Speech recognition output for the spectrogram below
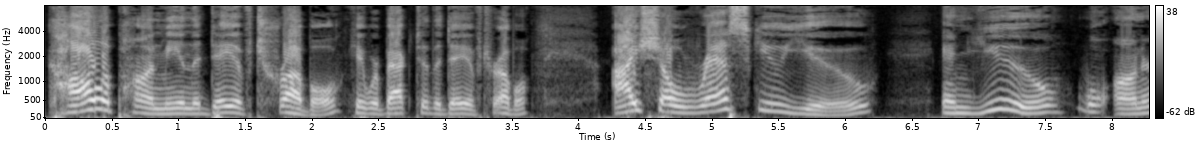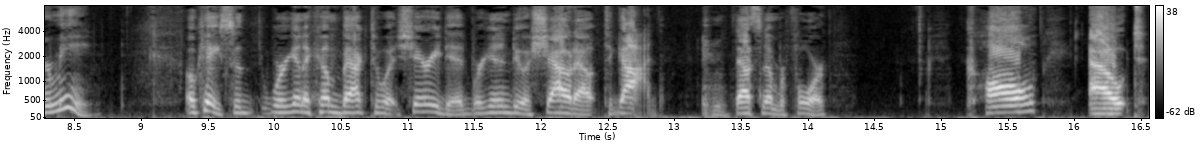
Call upon me in the day of trouble. Okay, we're back to the day of trouble. I shall rescue you and you will honor me. Okay, so we're going to come back to what Sherry did. We're going to do a shout out to God. That's number four. Call out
